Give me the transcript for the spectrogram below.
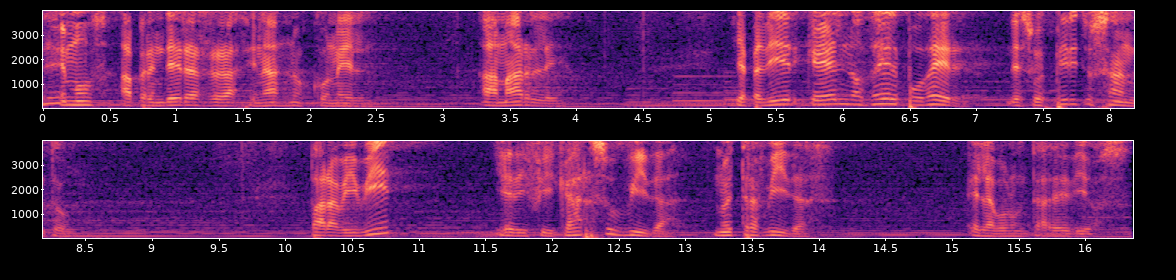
Debemos aprender a relacionarnos con Él, a amarle y a pedir que Él nos dé el poder de su Espíritu Santo para vivir y edificar sus vidas, nuestras vidas, en la voluntad de Dios.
